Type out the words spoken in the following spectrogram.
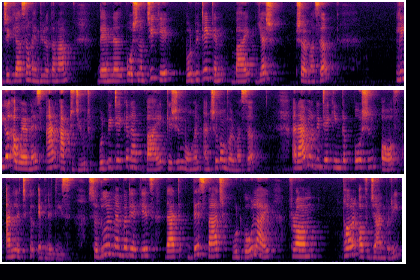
Jigyasa Mahendirata ma'am. Then uh, portion of GK would be taken by Yash Sharma sir. Legal awareness and aptitude would be taken up by Kishan Mohan and Shubham Verma sir. And I will be taking the portion of analytical abilities. So do remember dear kids that this batch would go live from 3rd of January.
